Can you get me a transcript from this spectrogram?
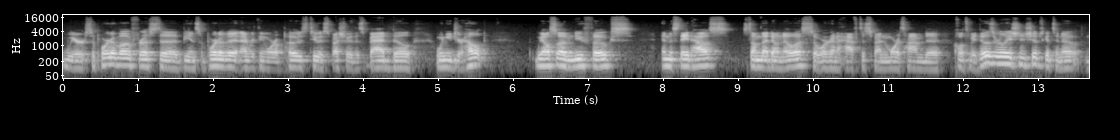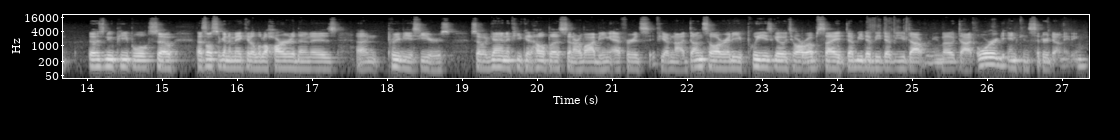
we're supportive of, for us to be in support of it, and everything we're opposed to, especially this bad bill, we need your help. We also have new folks in the state house, some that don't know us, so we're going to have to spend more time to cultivate those relationships, get to know those new people. So that's also going to make it a little harder than it is in previous years. So again, if you could help us in our lobbying efforts, if you have not done so already, please go to our website www.renewmo.org and consider donating.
